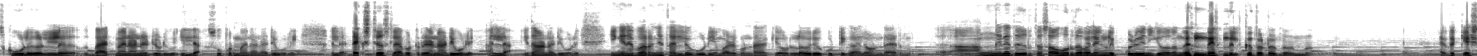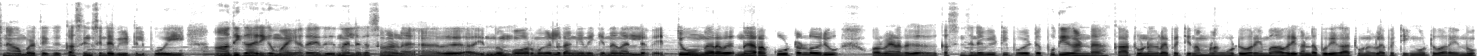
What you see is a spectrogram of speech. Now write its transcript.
സ്കൂളുകളിൽ ബാറ്റ്മാനാണ് അടിപൊളി ഇല്ല സൂപ്പർമാനാണ് അടിപൊളി അല്ല ഡെക്സ്റ്റേഴ്സ് ലാബറട്ടറിയാണ് അടിപൊളി അല്ല ഇതാണ് അടിപൊളി. ഇങ്ങനെ പറഞ്ഞ് തല്ലുകൂടിയും വഴക്കുണ്ടാക്കിയുള്ള ഒരു കുട്ടിക്കാലം ഉണ്ടായിരുന്നു. അങ്ങനെ തീർത്ത സൗഹൃദ ഫലങ്ങൾ ഇപ്പോഴും എനിക്ക് തോന്നുന്നത് നിലനിൽക്കുന്നുണ്ടെന്ന് തോന്നുന്നു. വെക്കേഷൻ ആകുമ്പോഴത്തേക്ക് കസിൻസിന്റെ വീട്ടിൽ പോയി ആധികാരികമായി. അതായത് നല്ല രസമാണ്. അത് ഇന്നും ഓർമ്മകളിൽ തങ്ങി നിൽക്കുന്ന നല്ല ഏറ്റവും നിറവ് നിറക്കൂട്ടുള്ള ഒരു ഓർമ്മയാണ്. അത് കസിൻസിന്റെ വീട്ടിൽ പോയിട്ട് പുതിയ കണ്ട കാർട്ടൂണുകളെ പറ്റി നമ്മൾ അങ്ങോട്ട് പറയുമ്പോൾ അവർ കണ്ട പുതിയ കാർട്ടൂണുകളെ പറ്റി ഇങ്ങോട്ട് പറയുന്നു.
